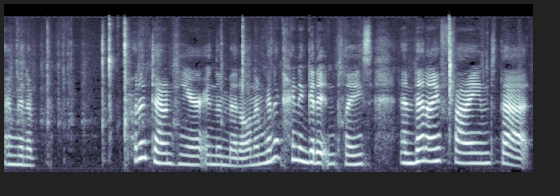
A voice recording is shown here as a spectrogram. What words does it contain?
I'm going to put it down here in the middle and I'm going to kind of get it in place and then I find that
